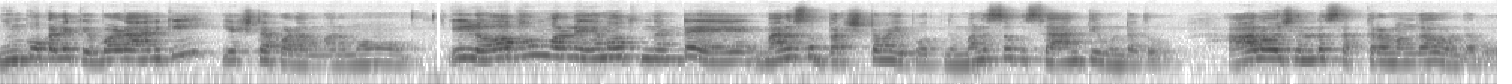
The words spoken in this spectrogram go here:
ఇంకొకరికి ఇవ్వడానికి ఇష్టపడం మనము. ఈ లోభం వలన ఏమవుతుందంటే మనసు భ్రష్టమైపోతుంది మనసుకు శాంతి ఉండదు ఆలోచనలు సక్రమంగా ఉండవు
